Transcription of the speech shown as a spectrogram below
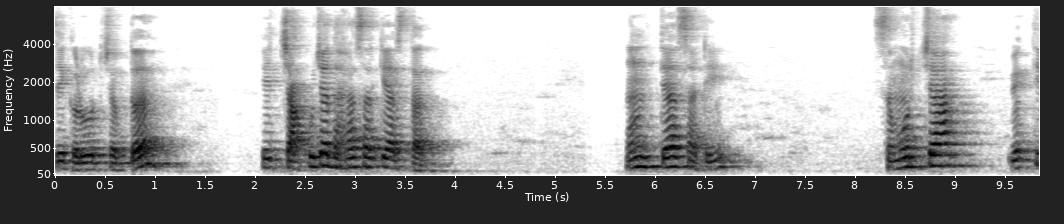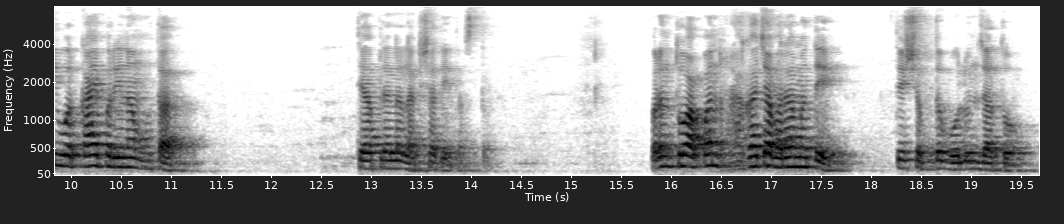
ते कडवट शब्द हे चाकूच्या धारासारखे असतात. म्हणून त्यासाठी समोरच्या व्यक्तीवर काय परिणाम होतात? ते आपल्याला लक्षात येत असतं. परंतु आपण रागाच्या भरामध्ये ते शब्द बोलून जातो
